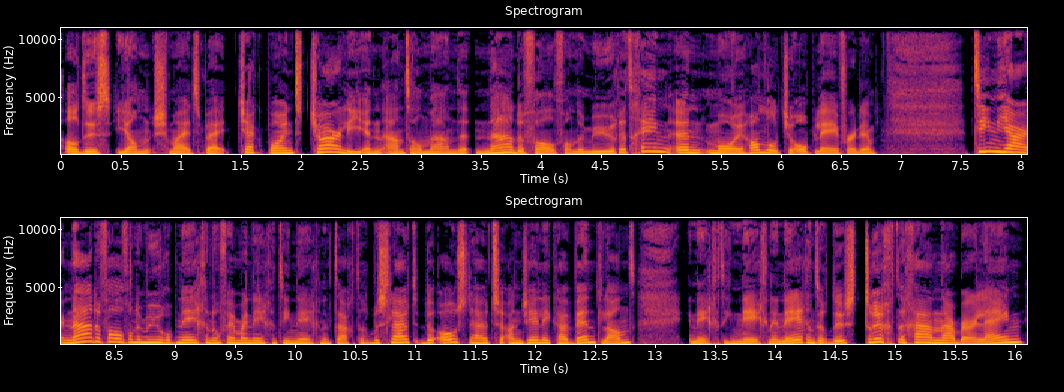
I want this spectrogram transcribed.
Al dus Jan Schmeits bij Checkpoint Charlie een aantal maanden na de val van de muur. Hetgeen een mooi handeltje opleverde. Tien jaar na de val van de muur op 9 november 1989 besluit de Oost-Duitse Angelika Wendland in 1999 dus terug te gaan naar Berlijn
